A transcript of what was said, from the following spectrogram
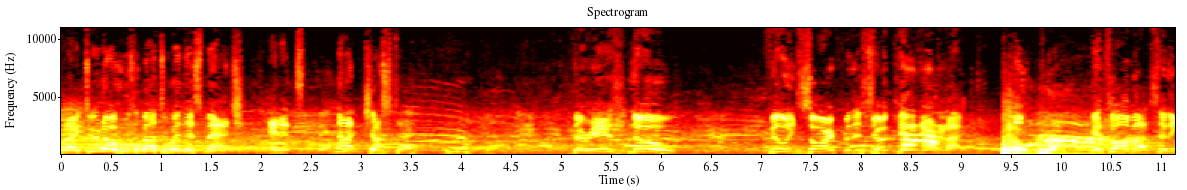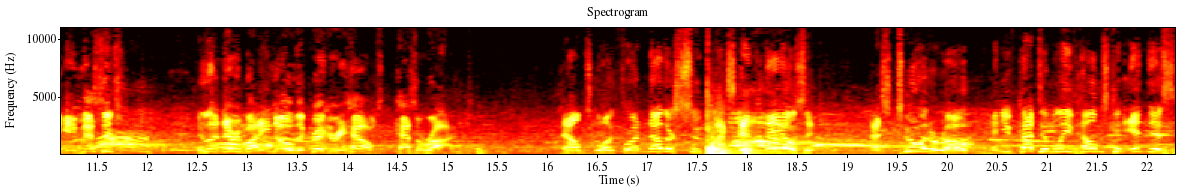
but I do know who's about to win this match, and it's not Justin. There is no feeling sorry for this young kid in here tonight. Oh, It's all about sending a message and letting everybody know that Gregory Helms has arrived. Helms going for another suplex and nails it. That's two in a row, and you've got to believe Helms can end this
